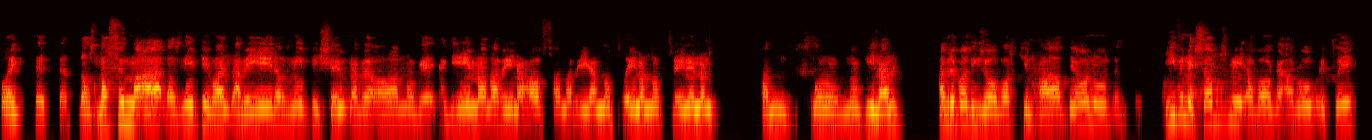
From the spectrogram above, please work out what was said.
Like, th- th- there's nothing like that. There's nobody wanting away. There's nobody shouting about, oh, I'm not getting a game. I'm away in a huff. I'm away. I'm not playing. I'm not training. I'm, I'm no, not getting in. Everybody's all working hard. They all know that. Even the subs, mate, have all got a role to play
